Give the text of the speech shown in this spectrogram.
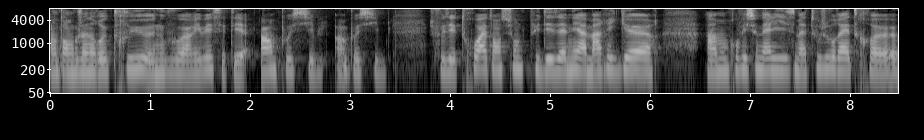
En tant que jeune recrue, euh, nouveau arrivé, c'était impossible, impossible. Je faisais trop attention depuis des années à ma rigueur, à mon professionnalisme, à toujours être euh,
